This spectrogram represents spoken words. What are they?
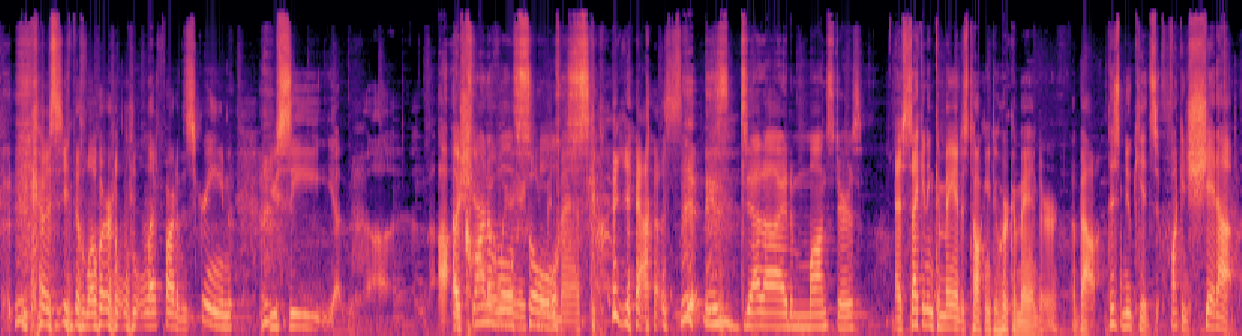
because in the lower left part of the screen you see a, a carnival wearing of a human mask yes These dead-eyed monsters. as second in command is talking to her commander about this new kid's fucking shit up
